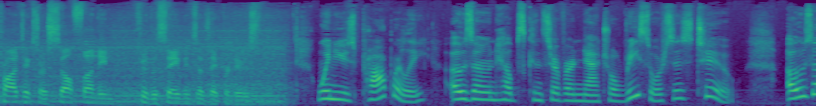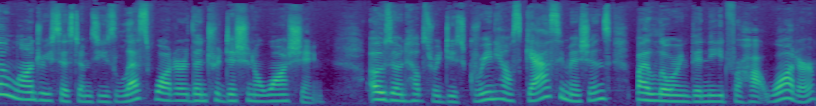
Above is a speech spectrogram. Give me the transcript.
projects are self-funding through the savings that they produce. When used properly, ozone helps conserve our natural resources too. Ozone laundry systems use less water than traditional washing. Ozone helps reduce greenhouse gas emissions by lowering the need for hot water.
